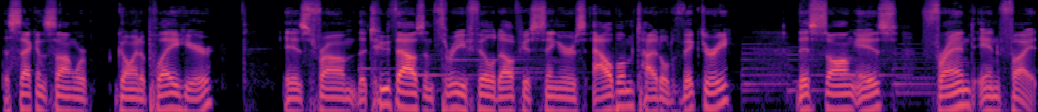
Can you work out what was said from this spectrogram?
The second song we're going to play here is from the 2003 Philadelphia Singers album titled Victory. This song is Friend in Fight.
